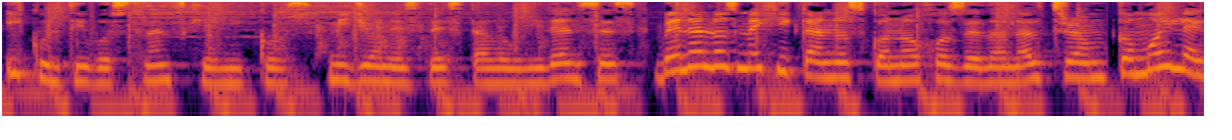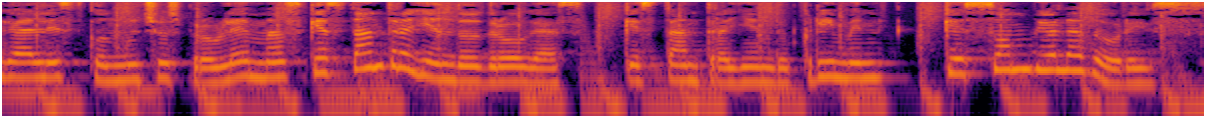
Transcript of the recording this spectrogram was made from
y cultivos transgénicos. Millones de estadounidenses ven a los mexicanos con ojos de Donald Trump como ilegales con muchos problemas, que están trayendo drogas, que están trayendo crimen, que son violadores.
